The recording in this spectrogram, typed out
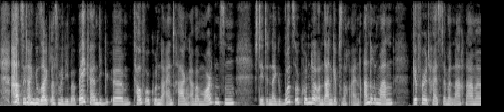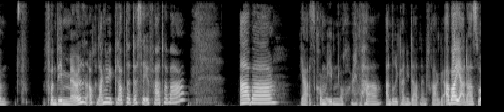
hat sie dann gesagt, lassen wir lieber Baker in die äh, Taufurkunde eintragen, aber Mortensen steht in der Geburtsurkunde und dann gibt's noch einen anderen Mann, Gifford heißt er mit Nachname, von dem Marilyn auch lange geglaubt hat, dass er ihr Vater war. Aber ja, es kommen eben noch ein paar andere Kandidaten in Frage. Aber ja, da hast du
